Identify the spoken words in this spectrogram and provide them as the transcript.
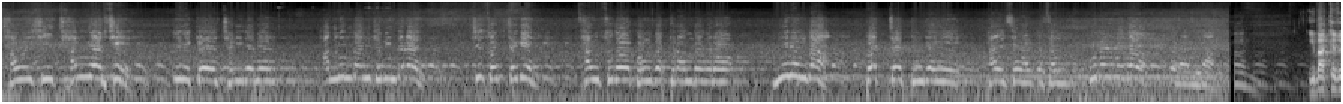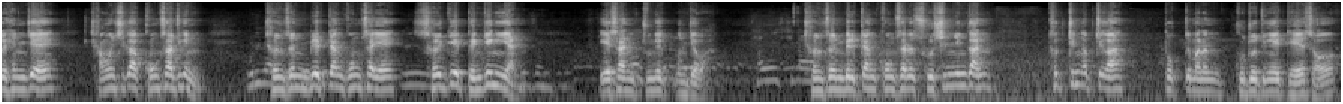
창원시 참여 없이 이렇게 처리되면 안민동 주민들은 지속적인 상수도 공급 불안 등으로 민원과 법적 분쟁이 발생할 것을 불을보고 원합니다. 이 밖에도 현재 창원시가 공사 중인 천선 밀장 공사의 설계 변경에 의한 예산 중액 문제와 천선 밀장 공사를 수십 년간 특정 업체가 독점하는 구조 등에 대해서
